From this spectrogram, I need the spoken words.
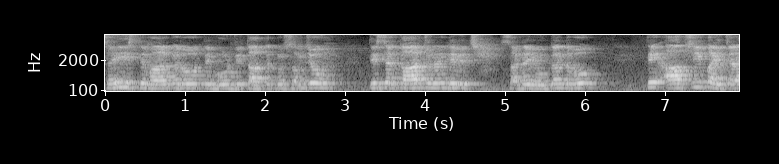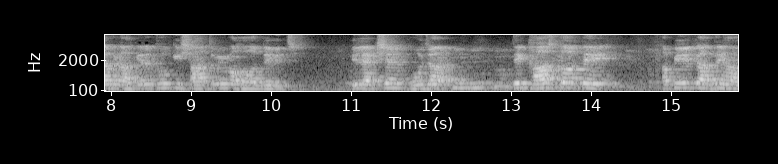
ਸਹੀ ਇਸਤੇਮਾਲ ਕਰੋ ਤੇ ਵੋਟ ਦੀ ਤਾਕਤ ਨੂੰ ਸਮਝੋ ਤੇ ਸਰਕਾਰ ਚੁਣਨ ਦੇ ਵਿੱਚ ਸਾਡਾ ਯੋਗਦਾਨ ਦਿਵੋ ਤੇ ਆਪਸੀ ਭਾਈਚਾਰਾ ਬਣਾ ਕੇ ਰੱਖੋ ਕਿ ਸ਼ਾਂਤਮਈ ਮਾਹੌਲ ਦੇ ਵਿੱਚ ਇਲੈਕਸ਼ਨ ਹੋ ਜਾਣ। ਤੇ ਖਾਸ ਤੌਰ ਤੇ ਅਪੀਲ ਕਰਦੇ ਹਾਂ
